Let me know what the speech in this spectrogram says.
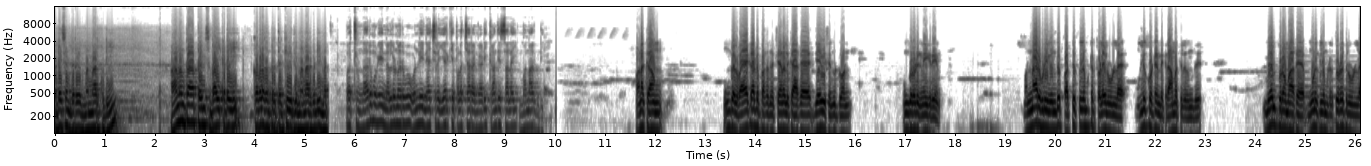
Natesan Thiru Mannargudi Ananda paints பாய் கடை கோபாலசந்திர தெற்கு வீதி மன்னார்குடி மற்றும் நறுமுகை நல்லுணர்வு ஒன்லி நேச்சுரல் இயற்கை பழச்சாறு அங்காடி காந்தி சாலை மன்னார்குடி. வணக்கம். உங்கள் வயக்காட்டு பசங்க சேனலுக்காக ஜேவி செங்குட்டுவன் உங்களோடு இணைகிறேன். மன்னார்குடியிலிருந்து பத்து கிலோமீட்டர் தொலைவில் உள்ள உள்ளிக்கோட்டை என்ற கிராமத்திலிருந்து மேல்புறமாக மூணு கிலோமீட்டர் தூரத்தில் உள்ள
